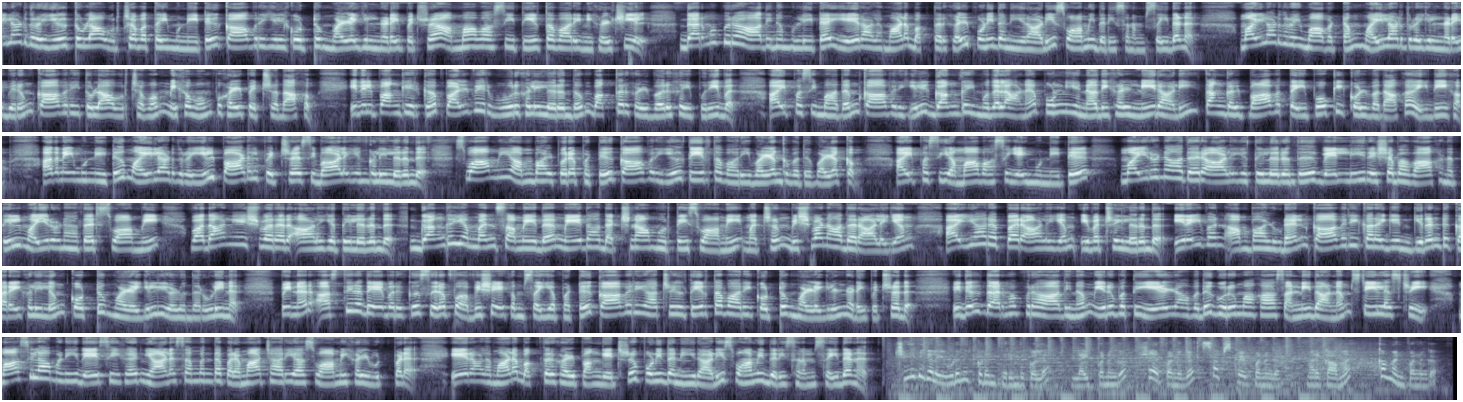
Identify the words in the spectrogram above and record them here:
மயிலாடுதுறையில் துலா உற்சவத்தை முன்னிட்டு காவிரியில் கொட்டும் மழையில் நடைபெற்ற அமாவாசை தீர்த்தவாரி நிகழ்ச்சியில் தருமபுர ஆதீனம் உள்ளிட்ட ஏராளமான பக்தர்கள் புனித நீராடி சுவாமி தரிசனம் செய்தனர். மயிலாடுதுறை மாவட்டம் மயிலாடுதுறையில் நடைபெறும் காவிரி துலா உற்சவம் மிகவும் புகழ்பெற்றதாகும். இதில் பங்கேற்க பல்வேறு ஊர்களில் இருந்தும் பக்தர்கள் வருகை புரிவர். ஐப்பசி மாதம் காவிரியில் கங்கை முதலான புண்ணிய நதிகள் நீராடி தங்கள் பாவத்தை போக்கிக் கொள்வதாக ஐதீகம். அதனை முன்னிட்டு மயிலாடுதுறையில் பாடல் பெற்ற சிவாலயங்களிலிருந்து சுவாமி அம்பாள் புறப்பட்டு காவிரியில் தீர்த்தவாரி வழங்குவது வழக்கம். ஐப்பசி அமாவாசையை முன்னிட்டு மயூரநாதர் ஆலயத்திலிருந்து வெள்ளி ரிஷப வாகனத்தில் மயூரநாதர் சுவாமி வதானேஸ்வரர் ஆலயத்திலிருந்து கங்கையம்மன் சமேத மேதா தட்சிணாமூர்த்தி சுவாமி மற்றும் விஸ்வநாதர் ஆலயம் ஐயாரப்பர் ஆலயம் இவற்றிலிருந்து இறைவன் அம்பாளுடன் காவிரி கரையின் இரண்டு கரைகளிலும் கொட்டும் மழையில் எழுந்தருளினர். பின்னர் அஸ்திர தேவருக்கு சிறப்பு அபிஷேகம் செய்யப்பட்டு காவிரி ஆற்றில் தீர்த்தவாரி கொட்டும் மழையில் நடைபெற்றது. இதில் தர்மபுர ஆதீனம் இருபத்தி ஏழாவது குருமகா சன்னிதானம் ஸ்ரீலஸ்ரீ மாசிலாமணி தேசிக ஞானசம்பந்த பரமாச்சாரியா சுவாமிகள் உட்பட ஏராளமான பக்தர்கள் பங்கேற்று புனித நீராடி சுவாமி தரிசனம் செய்தனர். செய்திகளை உடனுக்குடன் தெரிந்து கொள்ள லைக் பண்ணுங்க ஷேர் பண்ணுங்க சப்ஸ்கிரைப் பண்ணுங்க. மறக்காம கமெண்ட் பண்ணுங்க.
